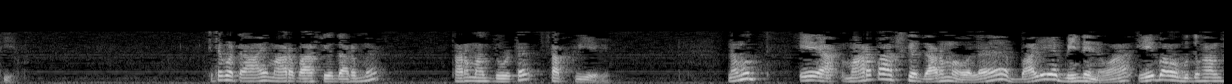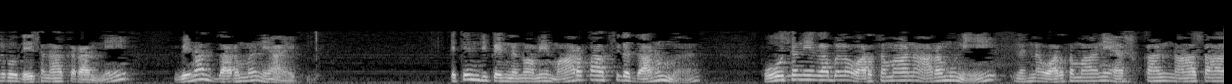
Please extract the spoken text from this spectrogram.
තියෙනවා. එතකොට ආයේ මාරපාක්ෂික ධර්ම තරමක් දුරට සක්‍රිය වෙනවා. නමුත් ඒ මාරපාක්ෂික ධර්මවල බලය බිඳෙනවා ඒ බව බුදුහාමුදුරෝ දේශනා කරන්නේ වෙනත් ධර්ම න්‍යායකයි. එතෙන්දි පෙන්නනවා මේ මාරපාක්ෂික ධර්ම පෝෂණය ලැබලා වර්තමාන අරමුණේ නැත්නම් වර්තමානයේ අස්කන් ආසා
